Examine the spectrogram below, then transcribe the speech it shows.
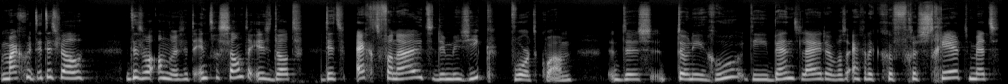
maar goed, het is, wel, het is wel anders. Het interessante is dat dit echt vanuit de muziek voortkwam. Dus Tony Roux, die bandleider, was eigenlijk gefrustreerd met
